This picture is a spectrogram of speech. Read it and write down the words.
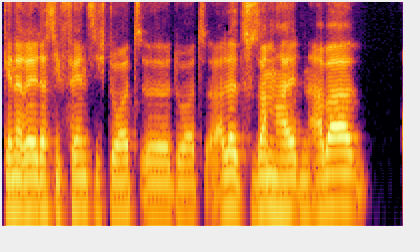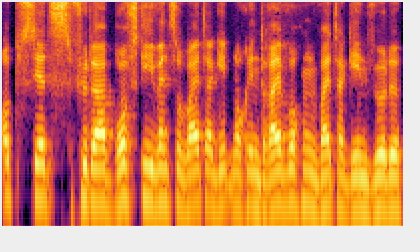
Generell, dass die Fans sich dort, äh, dort alle zusammenhalten. Aber ob es jetzt für Dabrowski, wenn es so weitergeht, noch in drei Wochen weitergehen würde,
